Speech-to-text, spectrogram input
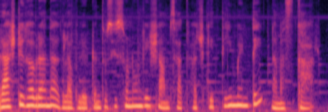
ਰਾਸ਼ਟਰੀ ਖਬਰਾਂ ਦਾ ਅਗਲਾ ਬੁਲੇਟਿਨ ਤੁਸੀਂ ਸੁਣੋਗੇ ਸ਼ਾਮ 7:30 ਮਿੰਟ। ਤੇ ਨਮਸਕਾਰ।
